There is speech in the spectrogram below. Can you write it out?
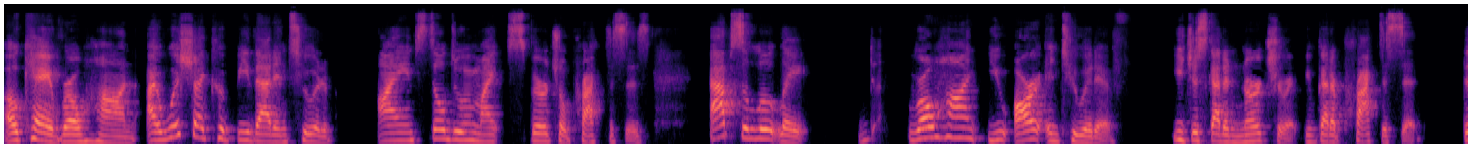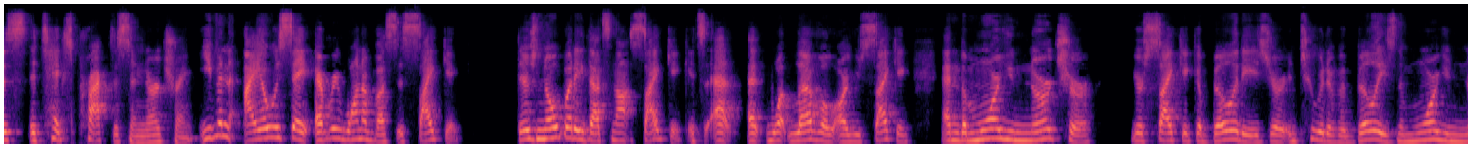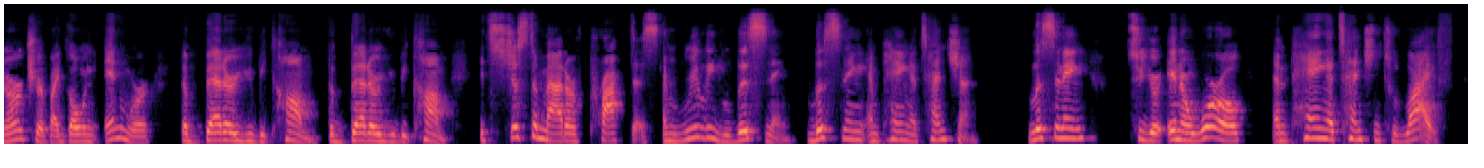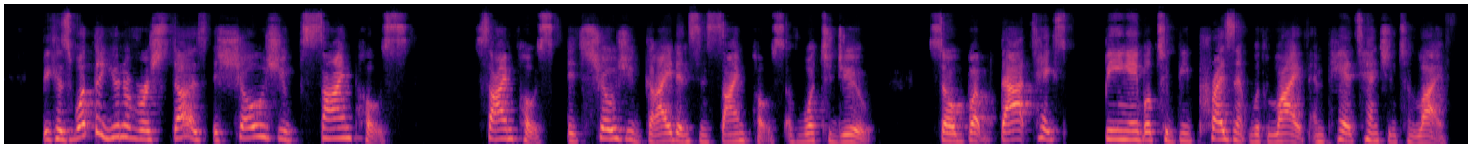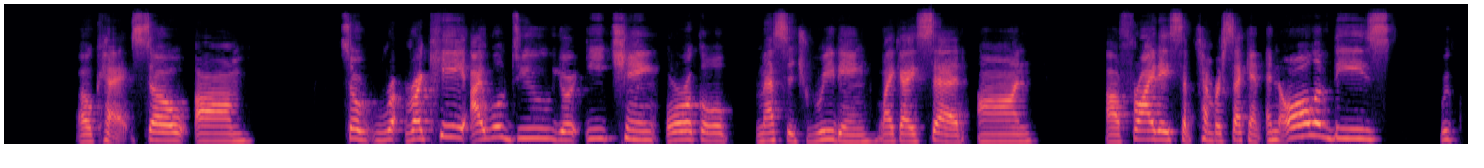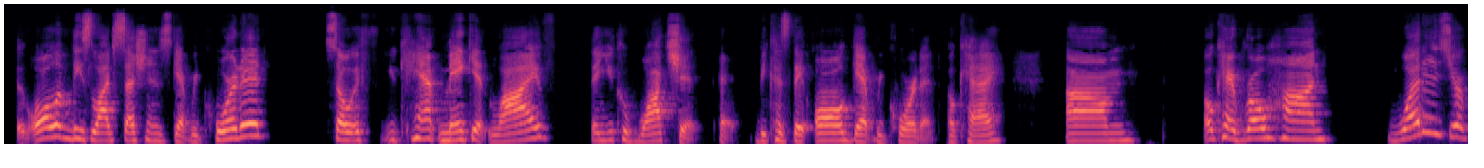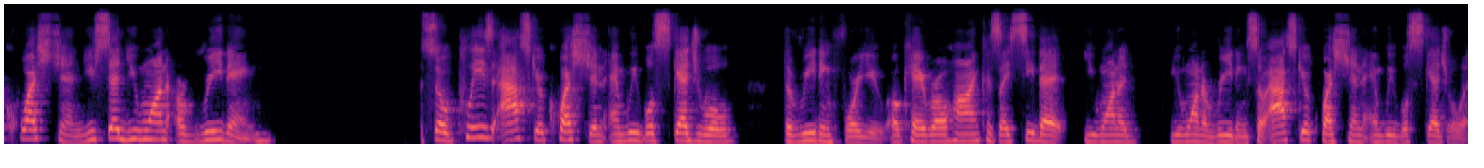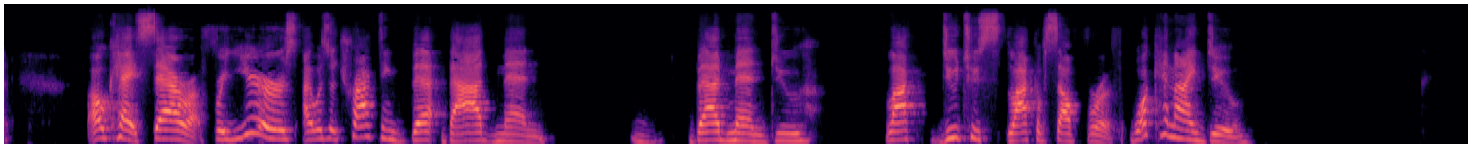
okay rohan i wish i could be that intuitive. I am still doing my spiritual practices. Absolutely. Rohan you are intuitive you just got to nurture it. You've got to practice it. This it takes practice and nurturing. Even I always say every one of us is psychic. There's nobody that's not psychic. It's at at what level are you psychic? And the more you nurture your psychic abilities, your intuitive abilities, the more you nurture by going inward, the better you become, the better you become. It's just a matter of practice and really listening, listening and paying attention, listening to your inner world and paying attention to life. Because what the universe does, it shows you signposts, signposts. It shows you guidance and signposts of what to do. So, but that takes being able to be present with life and pay attention to life. Okay. So, um, so Raki, I will do your I Ching Oracle message reading, like I said, on uh, Friday, September 2nd. And all of these, all of these live sessions get recorded. So if you can't make it live, then you could watch it eh, because they all get recorded. Okay. Um, okay, Rohan, what is your question? You said you want a reading. So please ask your question and we will schedule the reading for you. Okay, Rohan, because I see that you want to you want a reading. So ask your question and we will schedule it. Okay, Sarah, for years I was attracting ba- bad men. Bad men do lack due to lack of self-worth. What can I do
